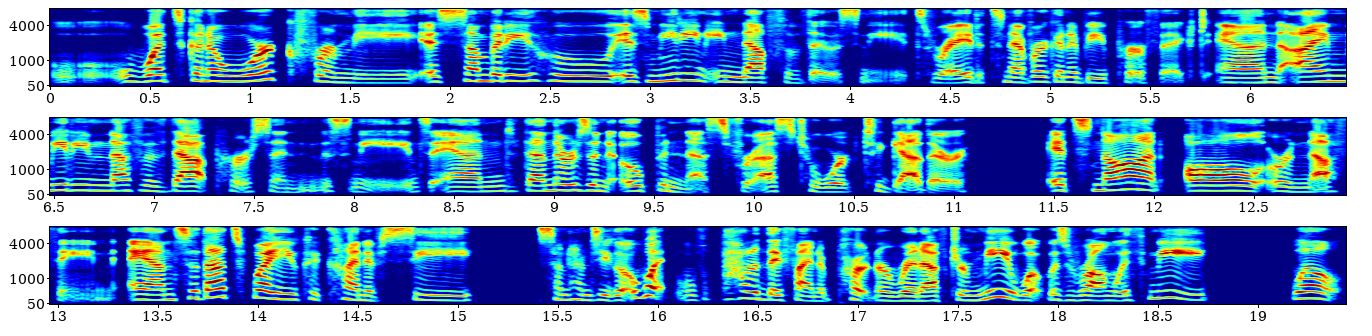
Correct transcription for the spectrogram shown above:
what's going to work for me is somebody who is meeting enough of those needs, right? It's never going to be perfect. And I'm meeting enough of that person's needs. And then there's an openness for us to work together it's not all or nothing. And so that's why you could kind of see sometimes you go, oh, what, how did they find a partner right after me? What was wrong with me? Well,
